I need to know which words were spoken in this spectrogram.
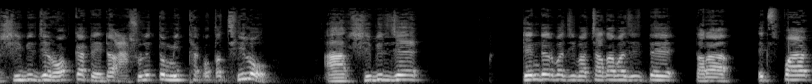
শিবির যে রক কাটে, এটা আসলে তো মিথ্যা কথা ছিল। আর শিবির যে টেন্ডারবাজি বা চাঁদাবাজিতে তারা এক্সপার্ট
